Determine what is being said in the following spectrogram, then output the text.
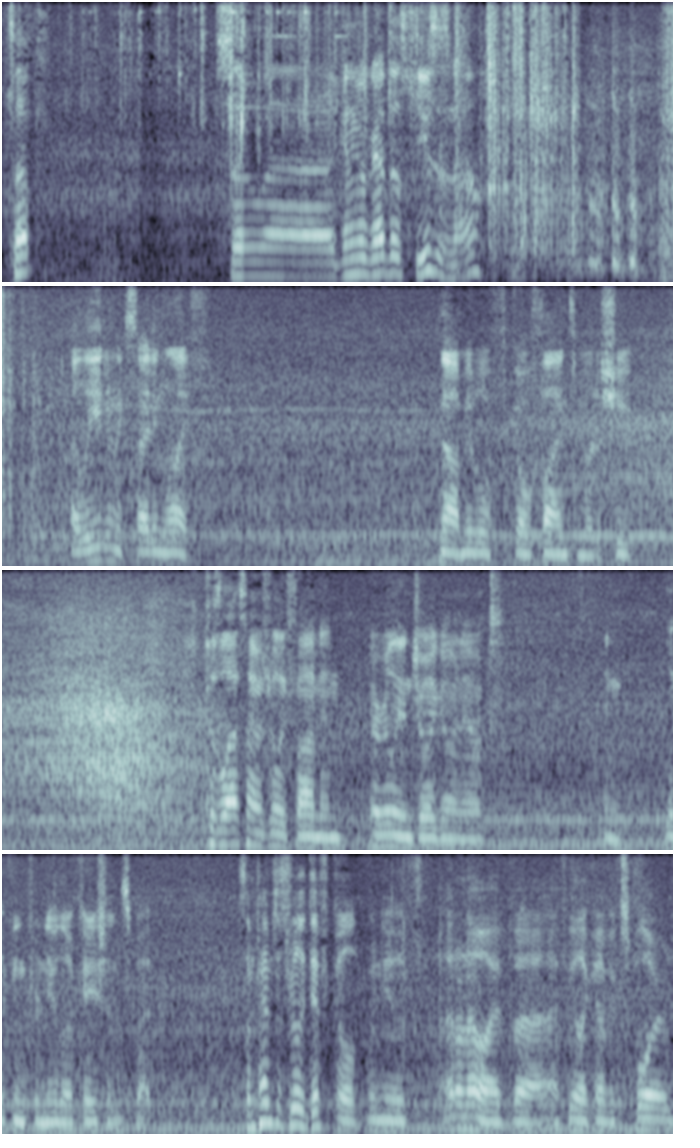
What's up? So, uh, gonna go grab those fuses now. I lead an exciting life. No, maybe we'll go find somewhere to shoot. Because last night was really fun and I really enjoy going out and looking for new locations, but sometimes it's really difficult when you, I don't know, I've, uh, I feel like I've explored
